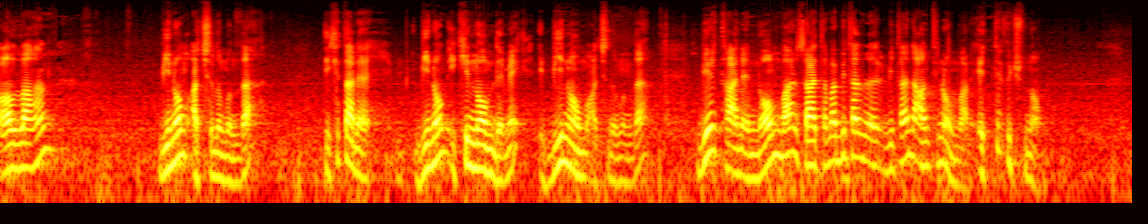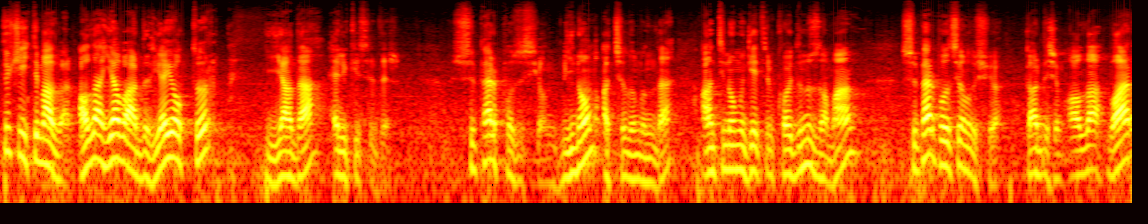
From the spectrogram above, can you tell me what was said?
Allah'ın binom açılımında iki tane binom iki nom demek. Binom açılımında bir tane nom var zaten ama bir tane bir tane antinom var. Etti üç nom. Üç ihtimal var. Allah ya vardır ya yoktur ya da her ikisidir. Süperpozisyon, binom açılımında antinomu getirip koyduğunuz zaman süperpozisyon oluşuyor. Kardeşim Allah var,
